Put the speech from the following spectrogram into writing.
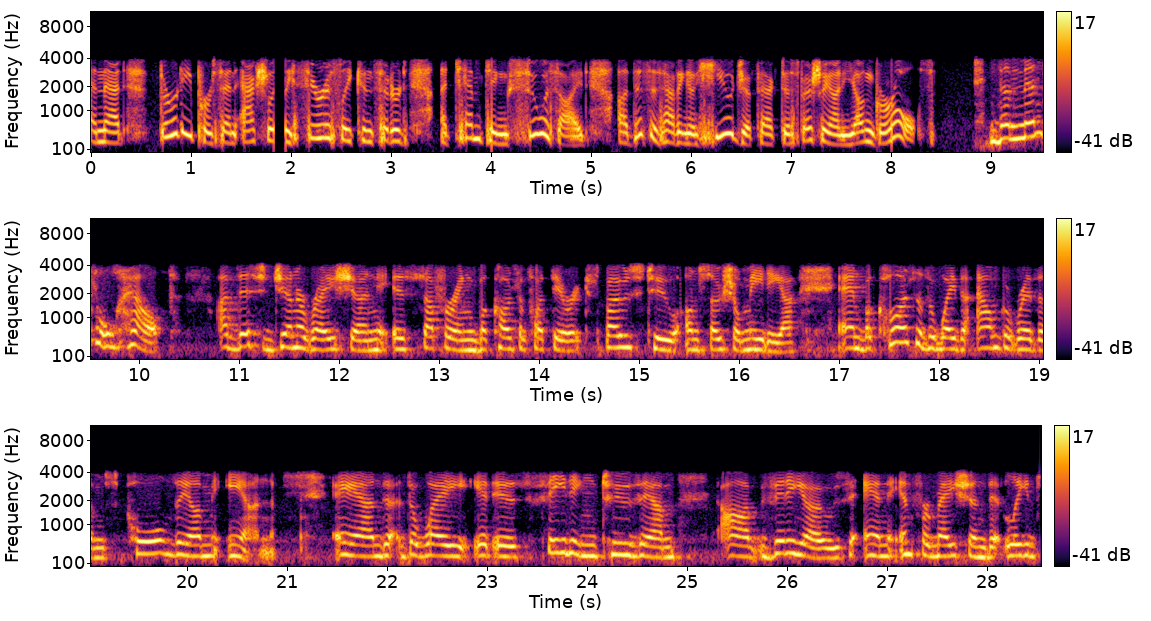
and that 30% actually seriously considered attempting suicide. Uh, this is having a huge effect, especially on young girls. The mental health of this generation is suffering because of what they're exposed to on social media and because of the way the algorithms pull them in and the way it is feeding to them uh, videos and information that leads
